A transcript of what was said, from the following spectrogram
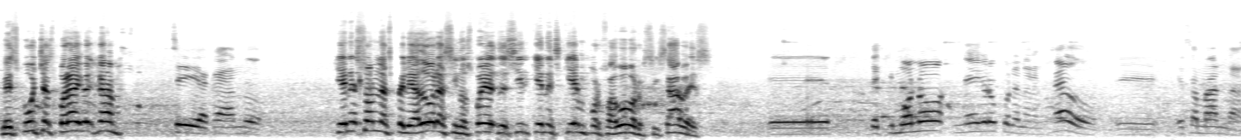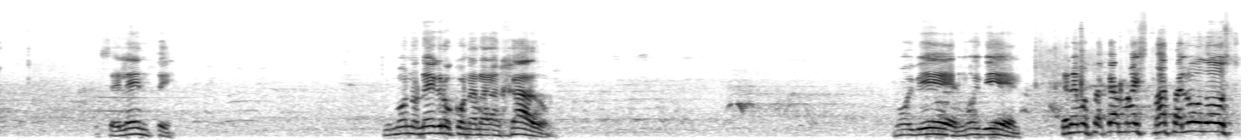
¿Me escuchas por ahí, Benja? Sí, acá ando. ¿Quiénes son las peleadoras? Si nos puedes decir quién es quién, por favor, si sabes. Eh, de kimono negro con anaranjado, eh, es Amanda. Excelente. Kimono negro con anaranjado. Muy bien, muy bien. Tenemos acá más, saludos.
